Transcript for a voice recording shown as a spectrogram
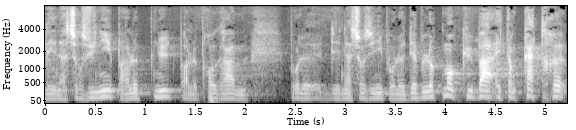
les Nations Unies, par le PNUD, par le programme des Nations Unies pour le développement, Cuba est en 4,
